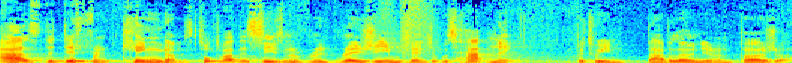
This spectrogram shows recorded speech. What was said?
as the different kingdoms, talked about this season of re- regime change that was happening between Babylonia and Persia,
